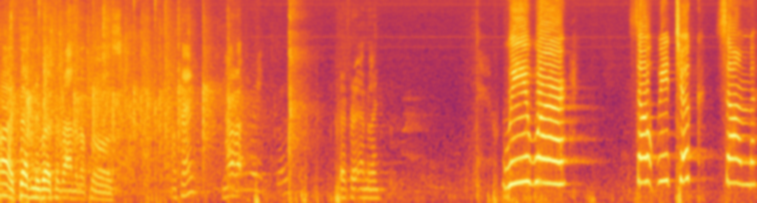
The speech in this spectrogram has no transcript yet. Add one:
Oh, it's definitely worth a round of applause. Okay? You know uh, Go for it, Emily. We were, so we took some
